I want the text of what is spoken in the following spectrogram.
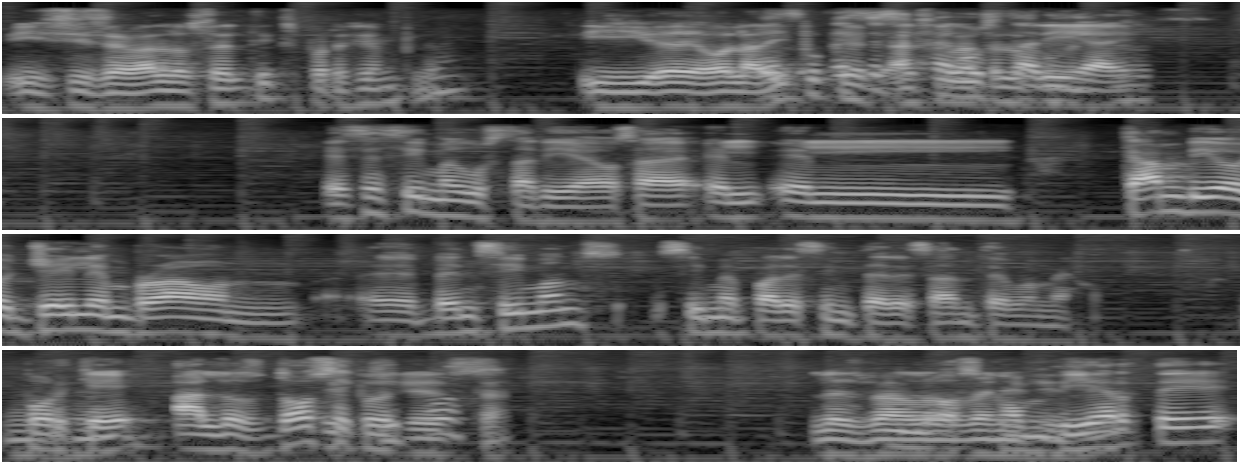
¿Y si se va a los Celtics, por ejemplo? Y eh, Oladipo que ese sí me gustaría. Eh. Ese sí me gustaría. O sea, el, cambio Jalen Brown, eh, Ben Simmons, sí me parece interesante, Bonejo. Porque a los dos equipos les va los convierte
